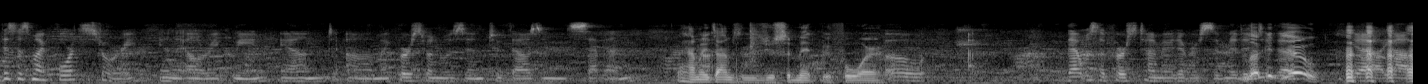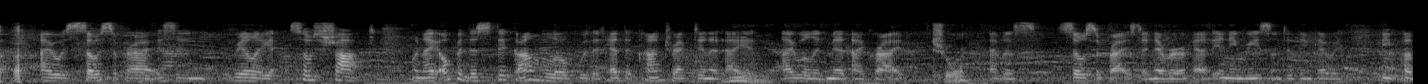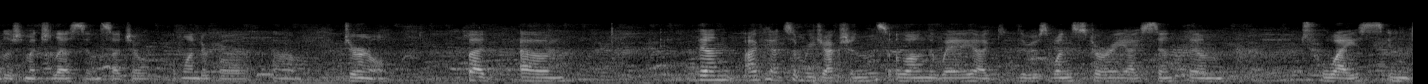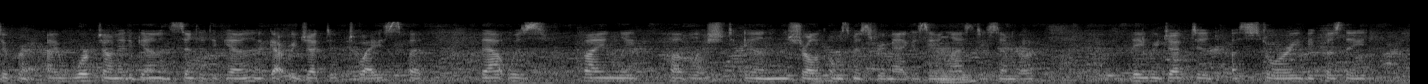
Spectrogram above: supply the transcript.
this is my fourth story in Ellery Queen, and uh, my first one was in 2007. how many times did you submit before? Oh, uh, that was the first time I'd ever submitted Look to at them. you. yeah, yeah. I was so surprised and really so shocked when I opened this thick envelope with it had the contract in it. I I will admit I cried. Sure. I was so surprised. I never had any reason to think I would be published, much less in such a wonderful um, journal. But um, then I've had some rejections along the way. I, there was one story I sent them twice in different. I worked on it again and sent it again, and it got rejected twice. But that was finally published in Sherlock Holmes Mystery Magazine last December they rejected a story because they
